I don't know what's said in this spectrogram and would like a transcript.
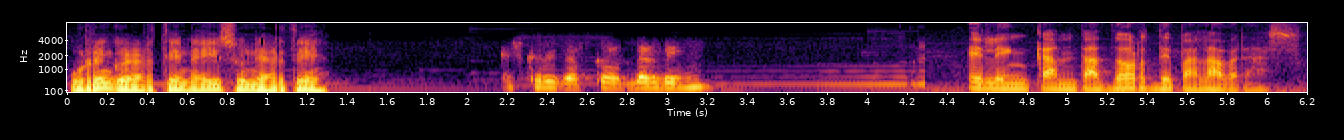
Urrengo arte, nahi zune arte. Eskerrik asko, berdin. El encantador de palabras.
